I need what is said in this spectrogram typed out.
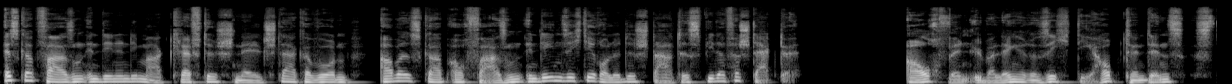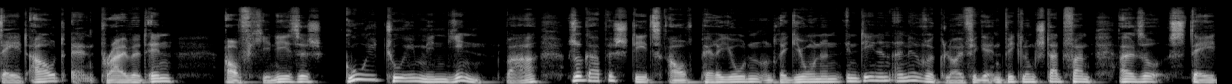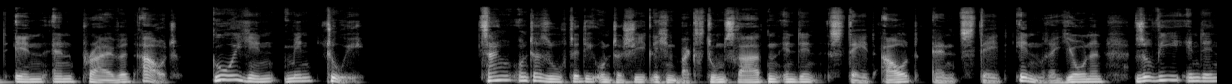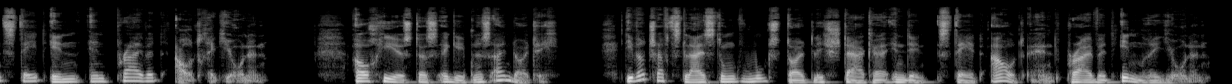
Es gab Phasen, in denen die Marktkräfte schnell stärker wurden, aber es gab auch Phasen, in denen sich die Rolle des Staates wieder verstärkte. Auch wenn über längere Sicht die Haupttendenz State Out and Private In auf Chinesisch Gui Tui Min Yin war, so gab es stets auch Perioden und Regionen, in denen eine rückläufige Entwicklung stattfand, also State In and Private Out. Gui Yin Min Tui. Zhang untersuchte die unterschiedlichen Wachstumsraten in den State-Out and State-In-Regionen sowie in den State-In and Private-Out-Regionen. Auch hier ist das Ergebnis eindeutig. Die Wirtschaftsleistung wuchs deutlich stärker in den State-Out and Private-In-Regionen.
